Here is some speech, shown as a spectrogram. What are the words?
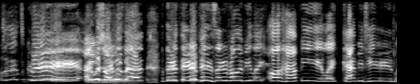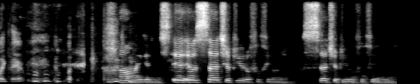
that's great. I wish I was that their therapist. I would probably be like all happy, like happy teared, like therapy. oh my goodness, it, it was such a beautiful feeling, such a beautiful feeling.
